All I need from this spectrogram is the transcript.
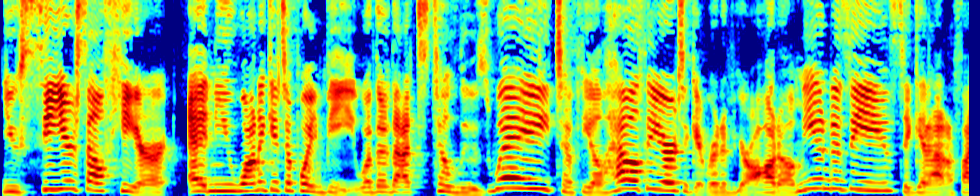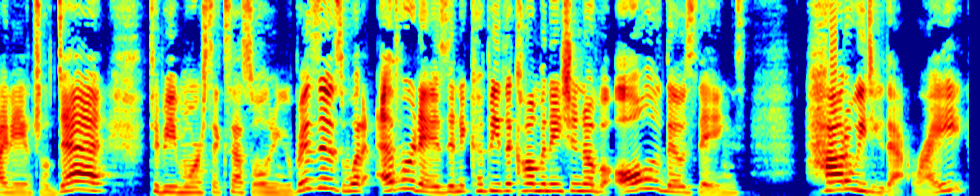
you see yourself here and you want to get to point B, whether that's to lose weight, to feel healthier, to get rid of your autoimmune disease, to get out of financial debt, to be more successful in your business, whatever it is. And it could be the combination of all of those things. How do we do that, right?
